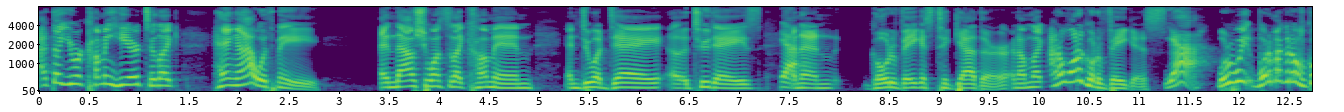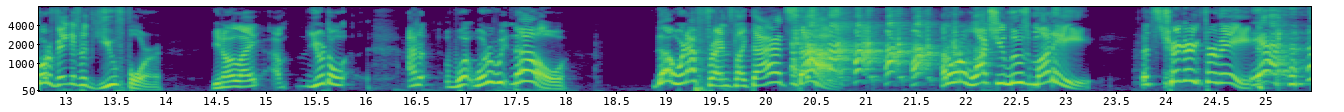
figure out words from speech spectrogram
I thought you were coming here to like hang out with me, and now she wants to like come in and do a day, uh, two days, Yeah. and then go to Vegas together. And I'm like, I don't want to go to Vegas. Yeah. What are we? What am I going to go to Vegas with you for? You know, like um, you're the. I don't. What? What are we? No, no, we're not friends like that. Stop. I don't want to watch you lose money. That's triggering for me. Yeah.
